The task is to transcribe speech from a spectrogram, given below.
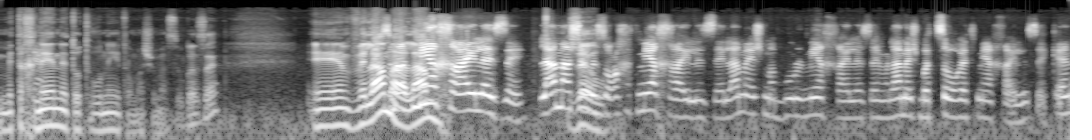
מתכננת כן. או תבונית או משהו מהסוג הזה. אה, ולמה? זאת אומרת. מי אחראי לזה? למה השם מזורחת? מי אחראי לזה? למה יש מבול? מי אחראי לזה? למה יש בצורת? מי אחראי לזה? כן?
